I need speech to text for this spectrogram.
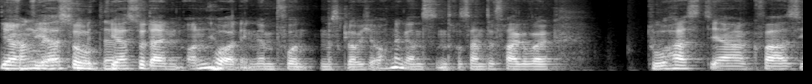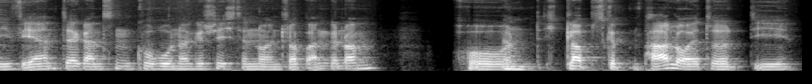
Ja, wie hast, du, wie hast du dein Onboarding ja. empfunden? Das ist, glaube ich, auch eine ganz interessante Frage, weil du hast ja quasi während der ganzen Corona-Geschichte einen neuen Job angenommen. Und ja. ich glaube, es gibt ein paar Leute, die,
